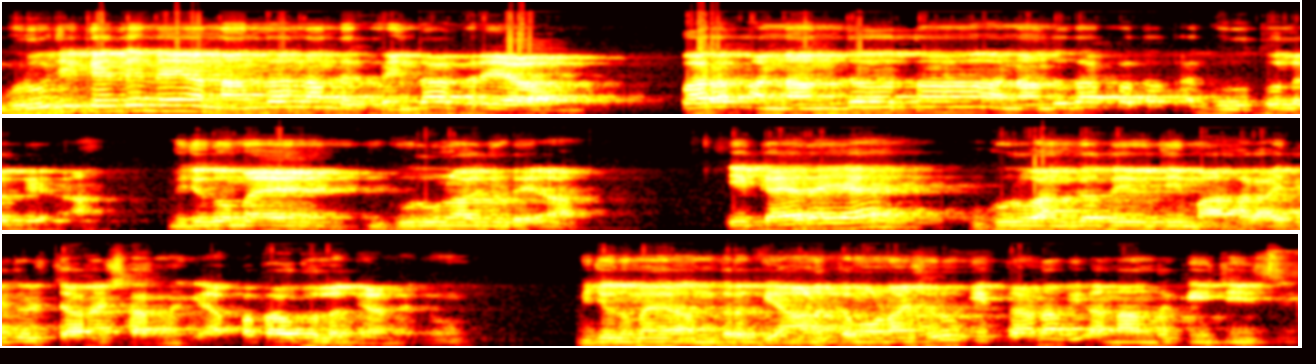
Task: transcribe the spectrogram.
ਗੁਰੂ ਜੀ ਕਹਿੰਦੇ, ਮੈਂ ਆਨੰਦ ਆਨੰਦ ਕਹਿੰਦਾ ਫਿਰਿਆ। ਪਰ ਆਨੰਦ ਤਾਂ, ਆਨੰਦ ਦਾ ਪਤਾ ਤਾਂ ਗੁਰੂ ਤੋਂ ਲੱਗਿਆ ਵੀ ਜਦੋਂ ਮੈਂ ਗੁਰੂ ਨਾਲ ਜੁੜਿਆ, ਇਹ ਕਹਿ ਰਹੇ ਆ, ਗੁਰੂ ਅੰਗਦ ਦੇਵ ਜੀ ਮਹਾਰਾਜ ਦੀ ਦੇ ਚਰਨ ਸ਼ਰਨ ਗਿਆ, ਪਤਾ ਉਦੋਂ ਲੱਗਿਆ ਮੈਨੂੰ, ਵੀ ਜਦੋਂ ਮੈਂ ਅੰਦਰ ਗਿਆਨ ਕਮਾਉਣਾ ਸ਼ੁਰੂ ਕੀਤਾ ਨਾ, ਵੀ ਆਨੰਦ ਕੀ ਚੀਜ਼ ਸੀ।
